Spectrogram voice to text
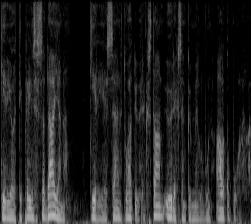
kirjoitti prinsessa Diana kirjeessään 1990-luvun alkupuolella.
